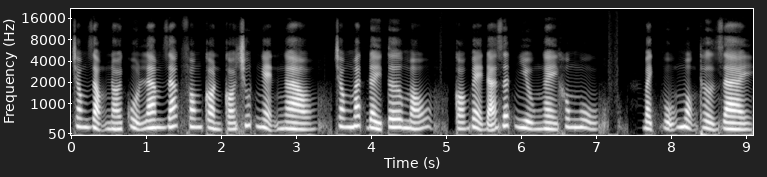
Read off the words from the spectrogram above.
Trong giọng nói của Lam Giác Phong còn có chút nghẹn ngào, trong mắt đầy tơ máu, có vẻ đã rất nhiều ngày không ngủ. Bạch Vũ Mộng thở dài,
